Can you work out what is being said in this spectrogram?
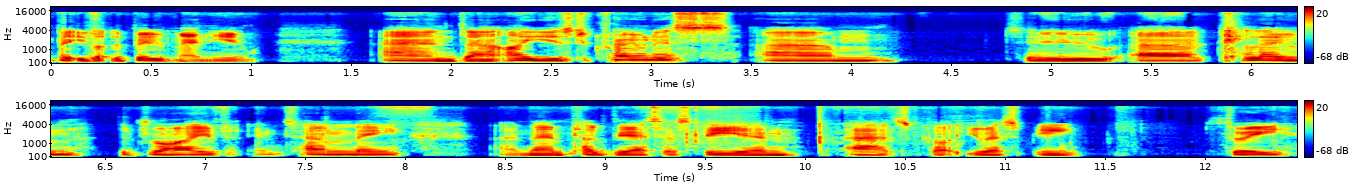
but you've got the boot menu and uh, I used Acronis um, to uh, clone the drive internally and then plug the SSD in. Uh, it's got USB 3,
